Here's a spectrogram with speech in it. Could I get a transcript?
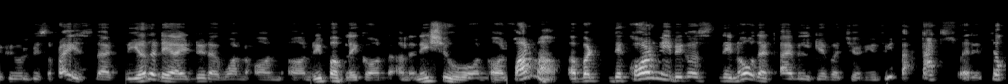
if you will be surprised that the other day I did a one on, on Republic on, on an issue on, on pharma, uh, but they call me because they know that I will give a genuine feedback. That's where it, your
